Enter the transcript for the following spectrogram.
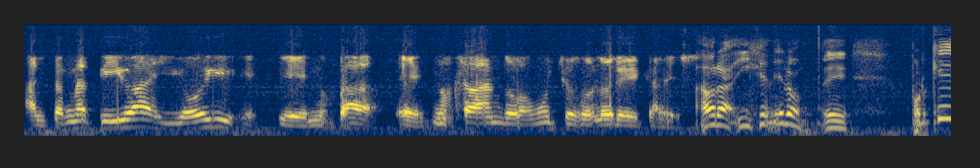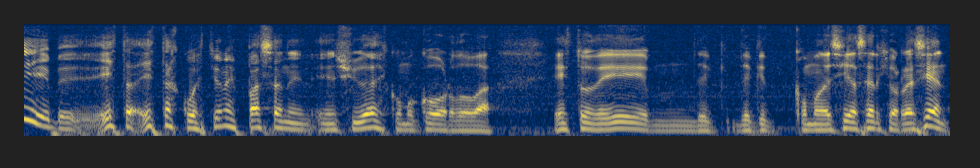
alternativa y hoy este, nos, está, eh, nos está dando muchos dolores de cabeza. Ahora, ingeniero, eh, ¿por qué eh, estas cuestiones pasan en, ciudades como Córdoba? Esto de, de, que, como decía Sergio recién,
